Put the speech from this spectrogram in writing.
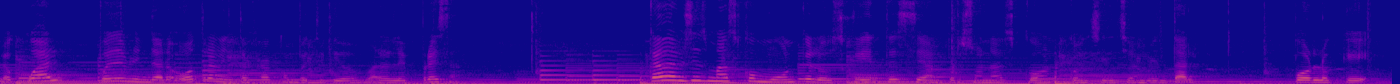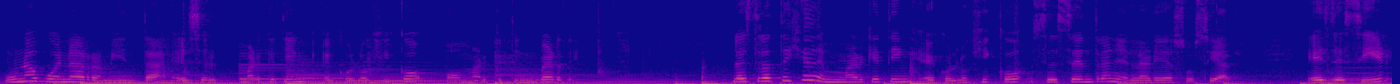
lo cual puede brindar otra ventaja competitiva para la empresa. Cada vez es más común que los clientes sean personas con conciencia ambiental, por lo que una buena herramienta es el marketing ecológico o marketing verde. La estrategia de marketing ecológico se centra en el área social, es decir,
